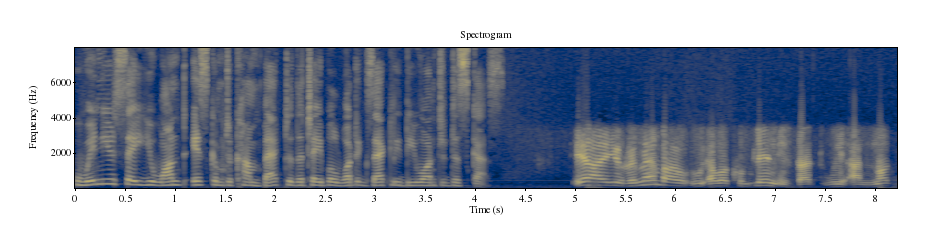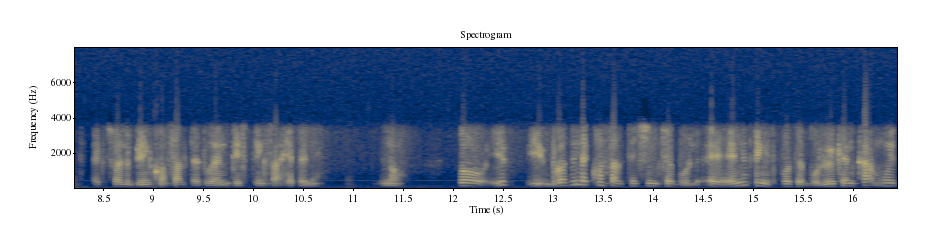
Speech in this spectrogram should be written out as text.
when you say you want Eskom to come back to the table, what exactly do you want to discuss? Yeah, you remember our complaint is that we are not actually being consulted when these things are happening. You know, so if because in the consultation table uh, anything is possible, we can come with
